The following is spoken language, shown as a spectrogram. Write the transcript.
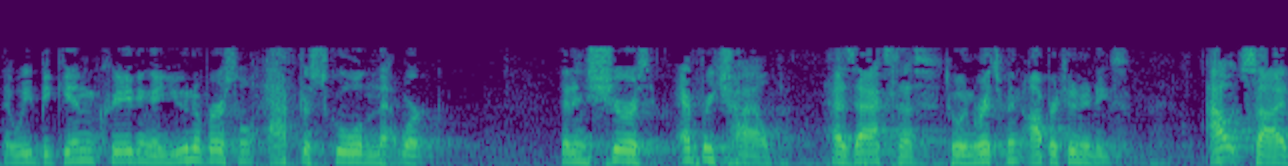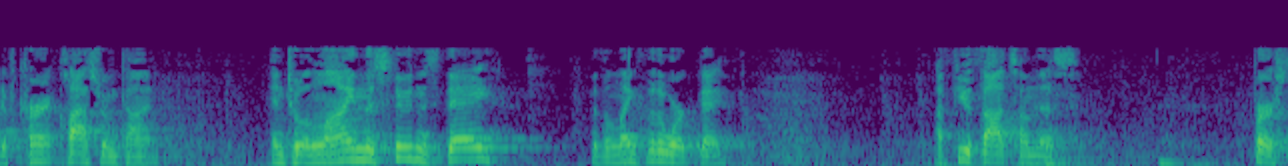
that we begin creating a universal after school network that ensures every child has access to enrichment opportunities outside of current classroom time and to align the student's day with the length of the workday. A few thoughts on this. First,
